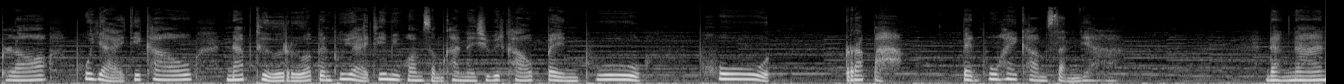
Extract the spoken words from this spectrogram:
เพราะผู้ใหญ่ที่เขานับถือหรือว่าเป็นผู้ใหญ่ที่มีความสำคัญในชีวิตเขาเป็นผู้พูดรับปาก เป็นผู้ให้คำสัญญา ดังนั้น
